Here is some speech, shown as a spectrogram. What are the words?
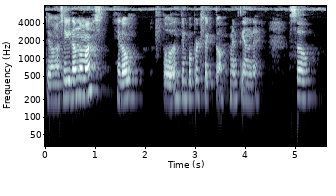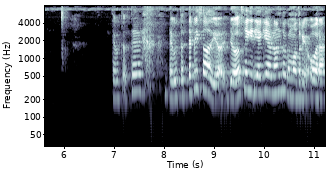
te van a seguir dando más. Hello, todo en tiempo perfecto, ¿me entiendes? So, ¿te gustó este, ¿te gustó este episodio? Yo seguiría aquí hablando como tres horas,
